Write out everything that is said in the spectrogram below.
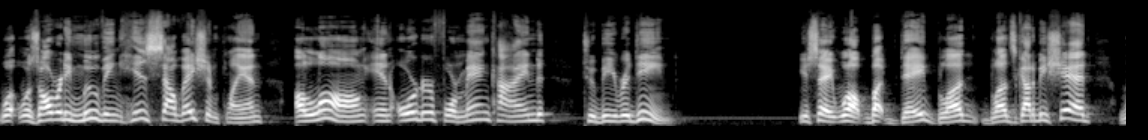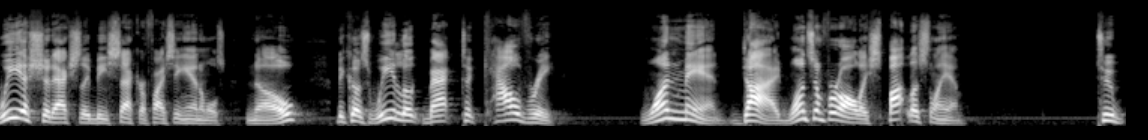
what was already moving his salvation plan along in order for mankind to be redeemed. You say, well, but Dave, blood, blood's got to be shed. We should actually be sacrificing animals. No, because we look back to Calvary one man died once and for all, a spotless lamb, to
